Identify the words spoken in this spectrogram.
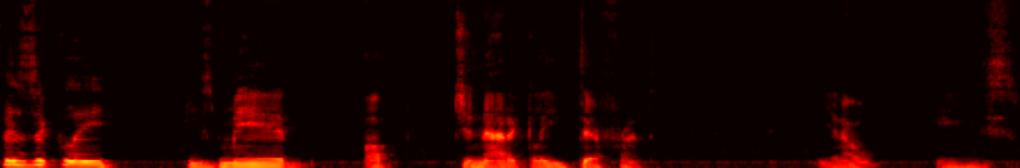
Physically, he's made up genetically different. You know, he's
